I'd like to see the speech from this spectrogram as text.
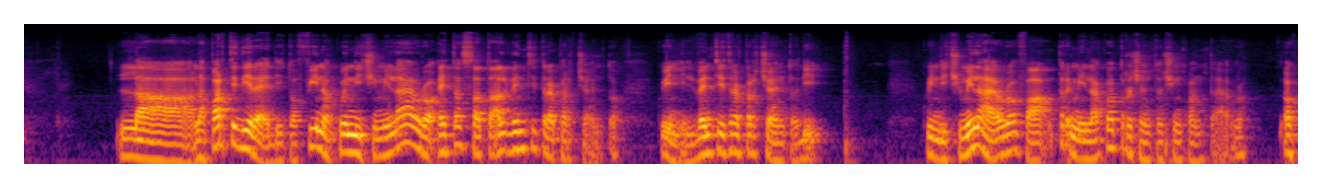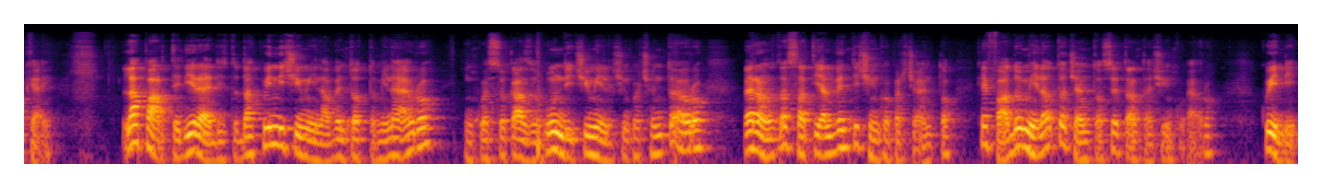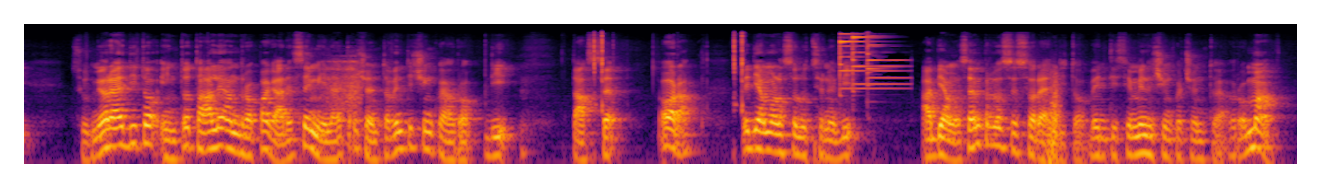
la, la, parte di reddito fino a 15.000 euro è tassata al 23%, quindi il 23% di 15.000 euro fa 3.450 euro. Ok, la parte di reddito da 15.000 a 28.000 euro, in questo caso 11.500 euro, verranno tassati al 25%, che fa 2.875 euro. Quindi sul mio reddito in totale andrò a pagare 6.325 euro di tasse. Ora vediamo la soluzione B. Abbiamo sempre lo stesso reddito, 26.500 euro, ma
